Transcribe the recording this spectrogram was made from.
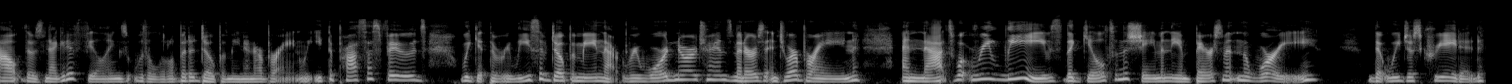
out those negative feelings with a little bit of dopamine in our brain. We eat the processed foods, we get the release of dopamine, that reward neurotransmitters into our brain, and that's what relieves the guilt and the shame and the embarrassment and the worry that we just created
